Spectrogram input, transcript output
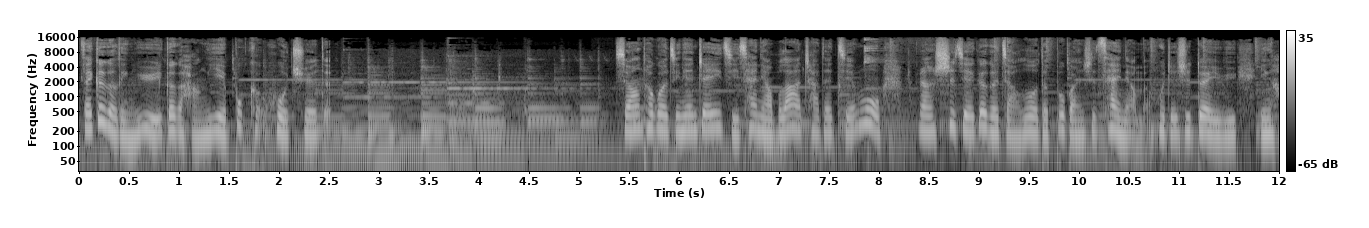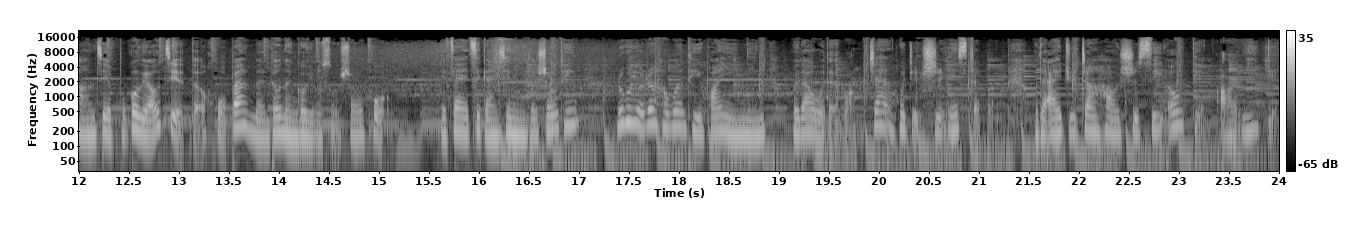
在各个领域、各个行业不可或缺的。希望透过今天这一集《菜鸟不落茶》的节目，让世界各个角落的，不管是菜鸟们，或者是对于银行界不够了解的伙伴们，都能够有所收获。也再一次感谢您的收听。如果有任何问题，欢迎您回到我的网站或者是 Instagram，我的 IG 账号是 co 点 r e 点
